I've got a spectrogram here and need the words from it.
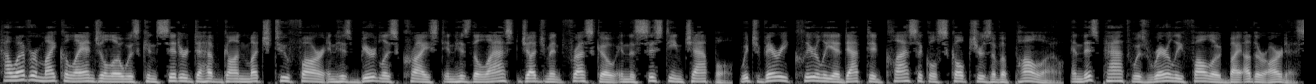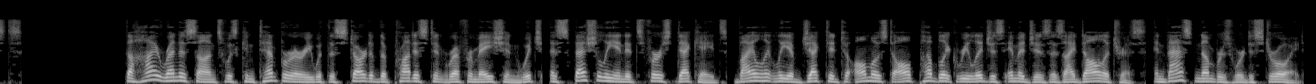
However Michelangelo was considered to have gone much too far in his beardless Christ in his The Last Judgment fresco in the Sistine Chapel, which very clearly adapted classical sculptures of Apollo, and this path was rarely followed by other artists. The High Renaissance was contemporary with the start of the Protestant Reformation which, especially in its first decades, violently objected to almost all public religious images as idolatrous, and vast numbers were destroyed.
